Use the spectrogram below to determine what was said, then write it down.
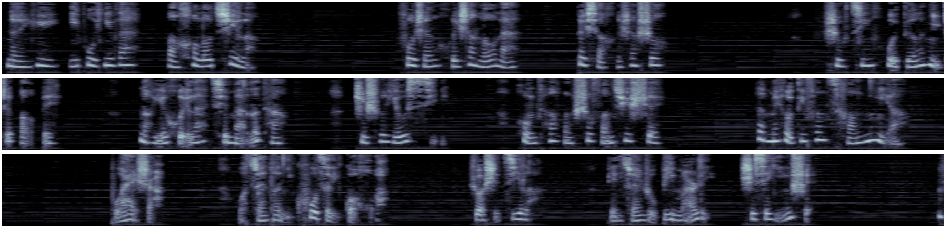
暖玉一步一歪往后楼去了。夫人回上楼来，对小和尚说。如今我得了你这宝贝，老爷回来且瞒了他，只说有喜，哄他往书房去睡，但没有地方藏你啊。不碍事儿，我钻到你裤子里过活，若是急了，便钻入闭门里吃些饮水。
